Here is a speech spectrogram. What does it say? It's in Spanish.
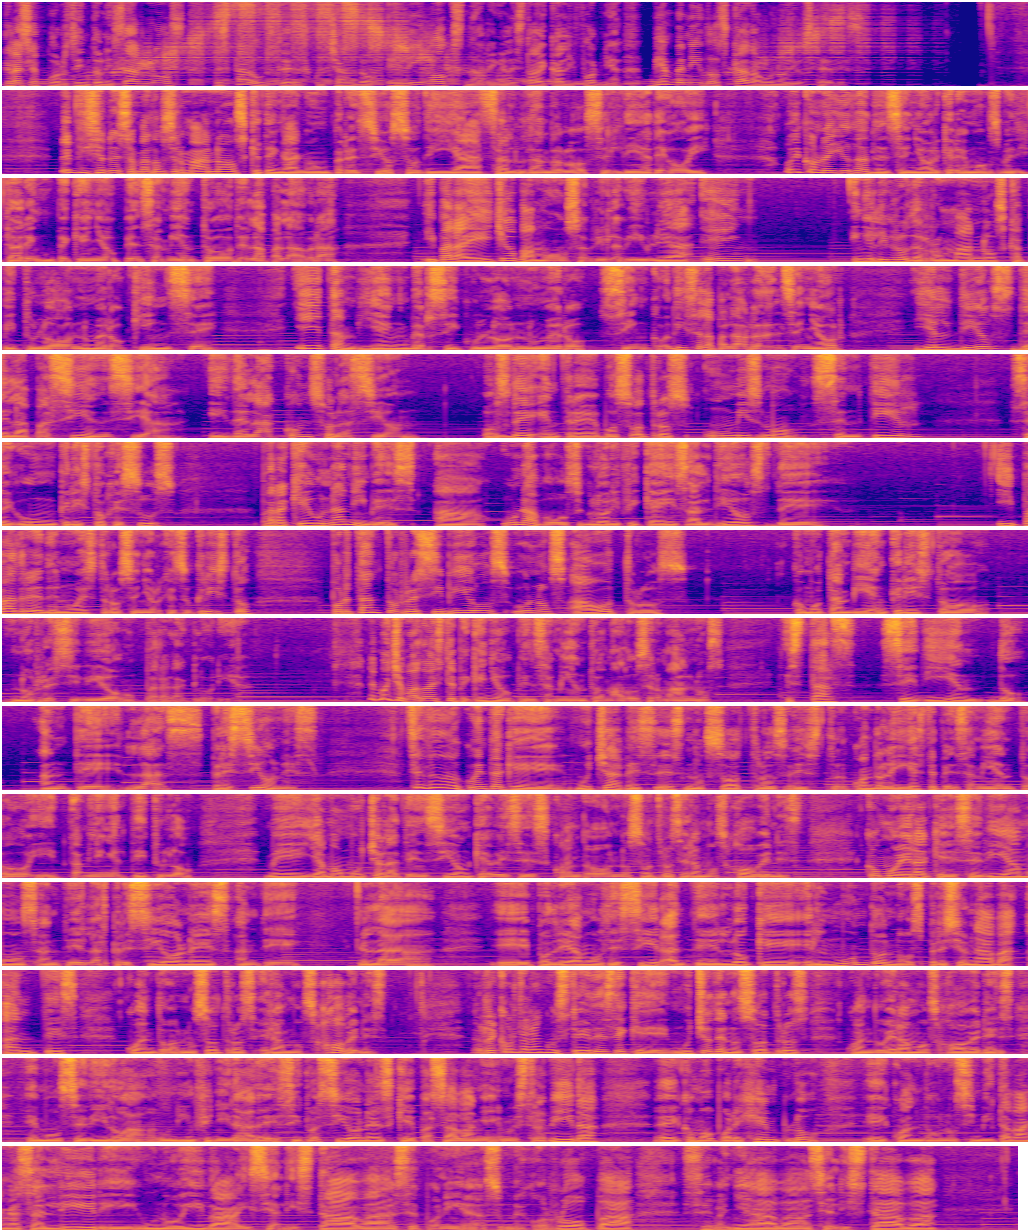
Gracias por sintonizarnos. Está usted escuchando Elin Oxnard en el estado de California. Bienvenidos cada uno de ustedes. Bendiciones, amados hermanos, que tengan un precioso día saludándolos el día de hoy. Hoy con la ayuda del Señor queremos meditar en un pequeño pensamiento de la palabra y para ello vamos a abrir la Biblia en, en el libro de Romanos capítulo número 15 y también versículo número 5. Dice la palabra del Señor, y el Dios de la paciencia y de la consolación os dé entre vosotros un mismo sentir, según Cristo Jesús, para que unánimes a una voz glorifiquéis al Dios de y Padre de nuestro Señor Jesucristo. Por tanto, recibíos unos a otros, como también Cristo nos recibió para la gloria. Hemos llamado a este pequeño pensamiento, amados hermanos, estás cediendo ante las presiones. Se ha dado cuenta que muchas veces nosotros, cuando leí este pensamiento y también el título, me llamó mucho la atención que a veces cuando nosotros éramos jóvenes, cómo era que cedíamos ante las presiones, ante la, eh, podríamos decir, ante lo que el mundo nos presionaba antes cuando nosotros éramos jóvenes. Recordarán ustedes de que muchos de nosotros cuando éramos jóvenes hemos cedido a una infinidad de situaciones que pasaban en nuestra vida, eh, como por ejemplo eh, cuando nos invitaban a salir y uno iba y se alistaba, se ponía su mejor ropa, se bañaba, se alistaba,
